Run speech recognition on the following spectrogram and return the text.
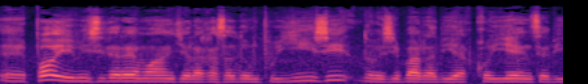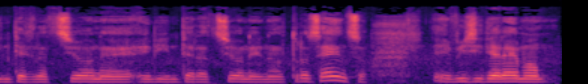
Eh, poi visiteremo anche la Casa Don Puglisi dove si parla di accoglienza, di integrazione e di interazione in altro senso. Eh, visiteremo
